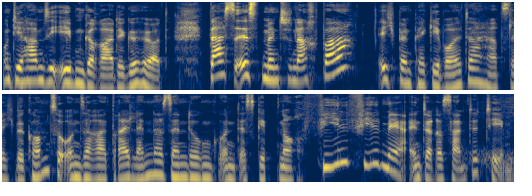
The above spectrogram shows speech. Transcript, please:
und die haben Sie eben gerade gehört. Das ist Mensch Nachbar. Ich bin Peggy Wolter. Herzlich willkommen zu unserer Dreiländersendung und es gibt noch viel, viel mehr interessante Themen.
